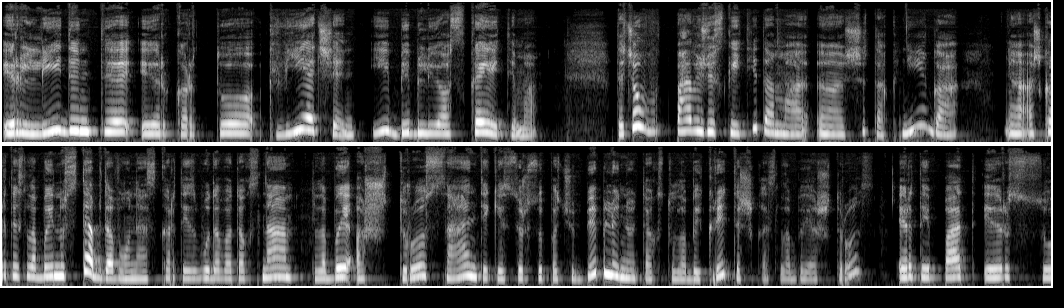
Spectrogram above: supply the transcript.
ir lydinti, ir kartu kviečiant į Biblijos skaitimą. Tačiau, pavyzdžiui, skaitydama e, šitą knygą, aš kartais labai nustebdavau, nes kartais būdavo toks, na, labai aštrus santykis ir su pačiu bibliniu tekstu, labai kritiškas, labai aštrus. Ir taip pat ir su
